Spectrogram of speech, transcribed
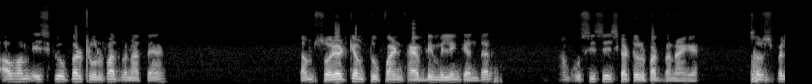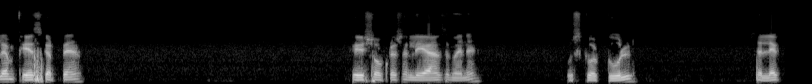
अब हम इसके ऊपर टूल पाथ बनाते हैं। हम सोलिड के हम 2.5 डी मिलिंग के अंदर हम उसी से इसका टूल पाथ बनाएँगे। सबसे पहले हम फेस करते हैं। फेस ऑपरेशन ले आया से मैंने। उसको tool select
